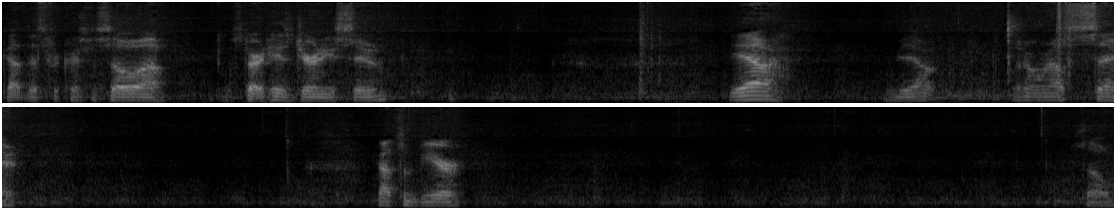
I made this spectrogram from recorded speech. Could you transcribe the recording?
Got this for Christmas, so uh, we'll start his journey soon. Yeah, yeah. I don't know what else to say. Got some beer. So,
